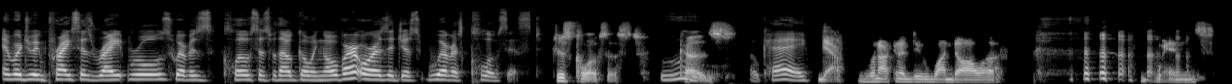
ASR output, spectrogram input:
And we're doing prices right rules, whoever's closest without going over, or is it just whoever's closest? Just closest. Because okay. yeah, we're not gonna do one dollar wins.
